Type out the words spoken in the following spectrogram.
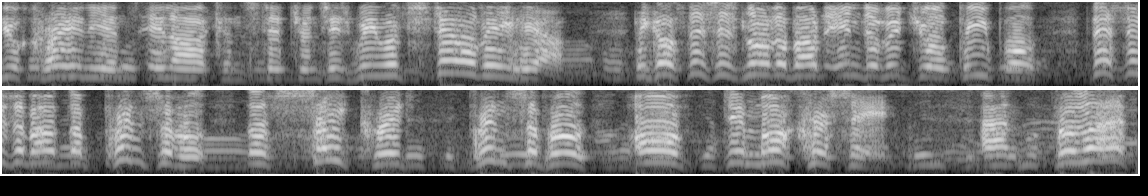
Ukrainians in our constituencies, we would still be here. Because this is not about individual people. This is about the principle, the sacred principle of democracy. And for that,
